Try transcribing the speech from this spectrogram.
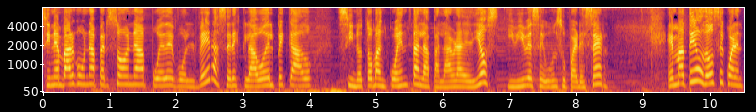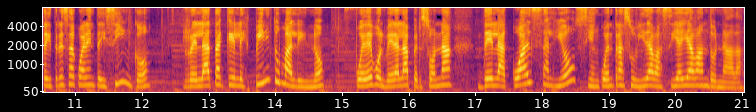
Sin embargo, una persona puede volver a ser esclavo del pecado si no toma en cuenta la palabra de Dios y vive según su parecer. En Mateo 12, 43 a 45, relata que el espíritu maligno puede volver a la persona de la cual salió si encuentra su vida vacía y abandonada.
